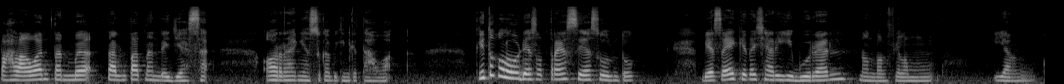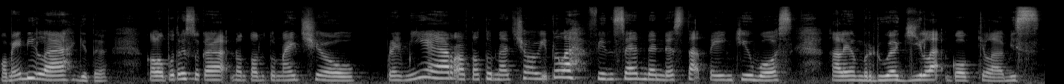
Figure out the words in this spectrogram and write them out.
pahlawan tanpa tanpa tanda jasa orang yang suka bikin ketawa. Gitu kalau udah stres ya suntuk, biasanya kita cari hiburan nonton film yang komedi lah gitu. Kalau Putri suka nonton Tonight Show Premiere atau Tonight Show itulah Vincent dan Desta. Thank you bos. Kalian berdua gila gokil abis.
